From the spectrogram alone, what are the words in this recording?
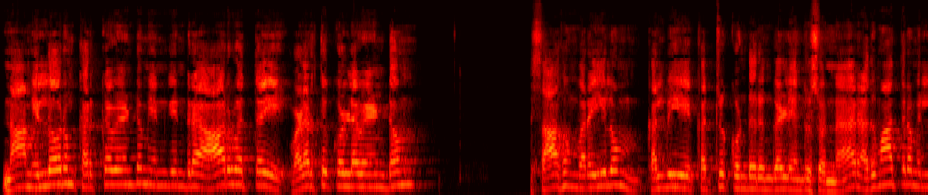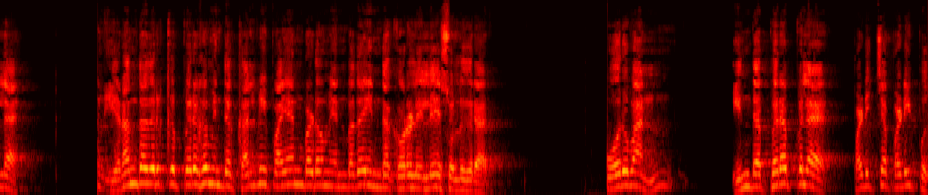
நாம் எல்லோரும் கற்க வேண்டும் என்கின்ற ஆர்வத்தை வளர்த்து கொள்ள வேண்டும். சாகும் வரையிலும் கல்வியை கற்றுக்கொண்டிருங்கள் என்று சொன்னார். அது மாத்திரம் இல்லை இறந்ததற்கு பிறகும் இந்த கல்வி பயன்படும் என்பதை இந்த குரலிலே சொல்லுகிறார். ஒருவன் இந்த பிறப்பில் படித்த படிப்பு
